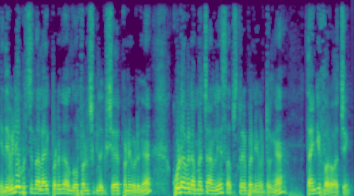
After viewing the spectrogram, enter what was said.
இந்த வீடியோ பிடிச்சிருந்தா லைக் பண்ணுங்கள் உங்கள் ஃப்ரெண்ட்ஸ்களுக்கு ஷேர் பண்ணி விடுங்க. கூடவே நம்ம சேனலையும் சப்ஸ்கிரைப் பண்ணி விட்டுருங்க. தேங்க்யூ ஃபார் வாட்சிங்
